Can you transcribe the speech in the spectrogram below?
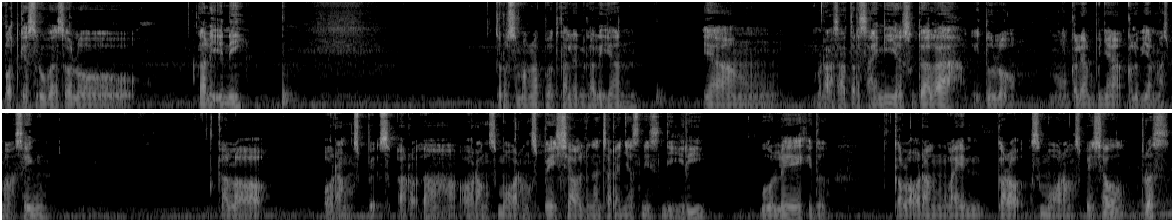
podcast Rubah Solo kali ini. Terus semangat buat kalian-kalian yang merasa tersaingi ya sudahlah itu loh. Kalian punya kelebihan masing-masing. Kalau orang uh, orang semua orang spesial dengan caranya sendiri-sendiri boleh gitu. Kalau orang lain kalau semua orang spesial terus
